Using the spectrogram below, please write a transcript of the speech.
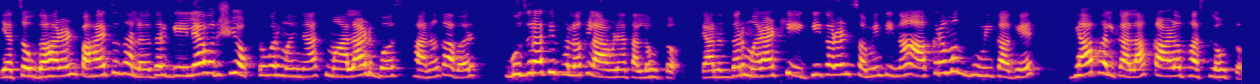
याचं उदाहरण पाहायचं झालं तर गेल्या वर्षी ऑक्टोबर महिन्यात मालाड बस स्थानकावर गुजराती फलक लावण्यात आलं होतं. त्यानंतर मराठी एकीकरण समितीनं आक्रमक भूमिका घेत ह्या फलकाला काळं फासलं होतं.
